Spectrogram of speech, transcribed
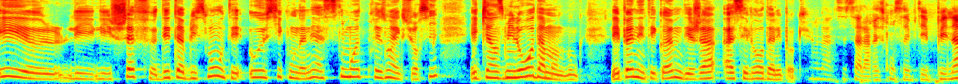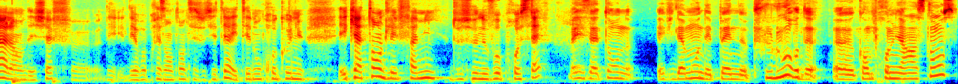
et euh, les, chefs d'établissement ont été eux aussi condamnés à 6 mois de prison avec sursis et 15 000 euros d'amende. Donc les peines étaient quand même déjà assez lourdes à l'époque. Voilà, c'est ça, la responsabilité pénale hein, des chefs, euh, des, représentants de ces sociétés a été donc reconnue. Et qu'attendent les familles de ce nouveau procès? Bah, Ils attendent évidemment des peines plus lourdes euh, qu'en première instance,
